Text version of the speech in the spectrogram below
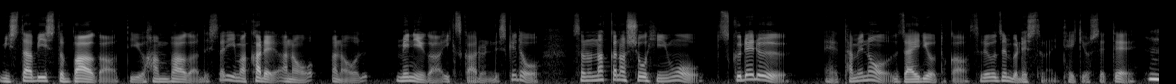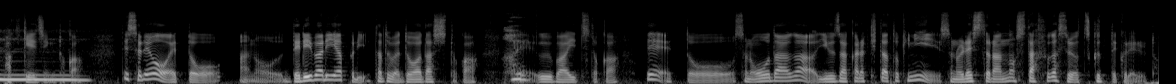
ミスタービーストバーガーっていうハンバーガーでしたり、まあ、彼あのあのメニューがいくつかあるんですけどその中の商品を作れるえーための材料とかそれを全部レストランに提供しててパッケージングとか。でそれを、えっと、あのデリバリーアプリ例えばドアダッシュとかはい。ウーバーイーツとか。で、えっと、そのオーダーがユーザーから来た時にそのレストランのスタッフがそれを作ってくれると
